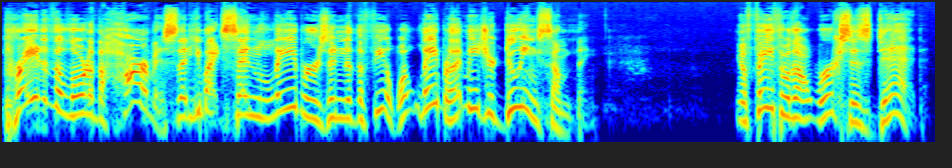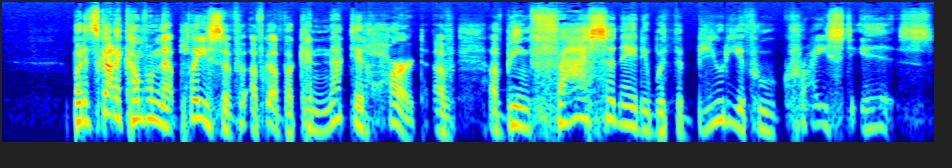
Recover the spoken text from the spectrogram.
pray to the Lord of the harvest that he might send laborers into the field. What labor? That means you're doing something. You know, faith without works is dead. But it's got to come from that place of, of, of, a connected heart, of, of being fascinated with the beauty of who Christ is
